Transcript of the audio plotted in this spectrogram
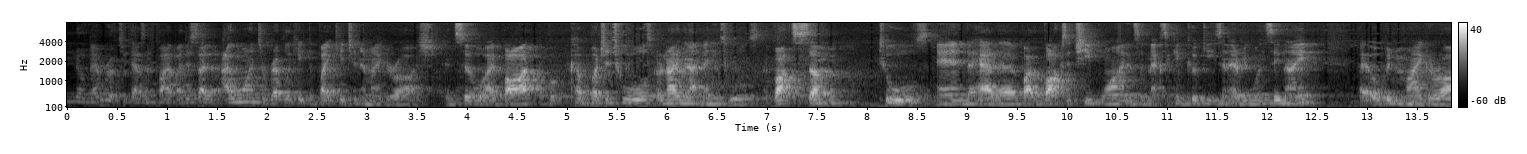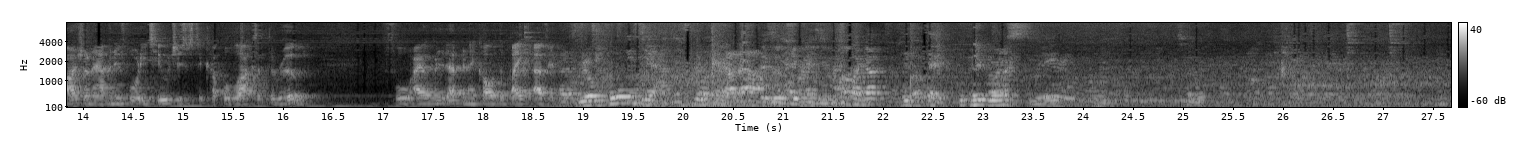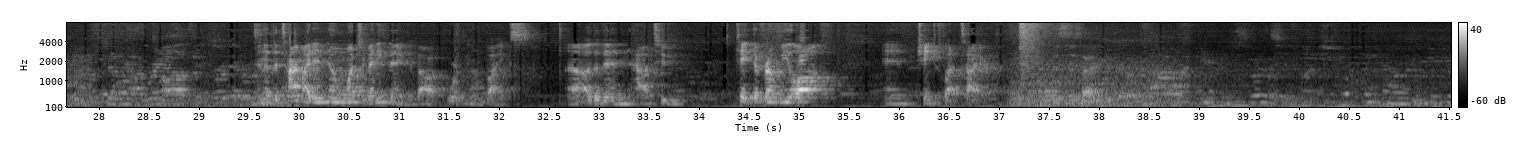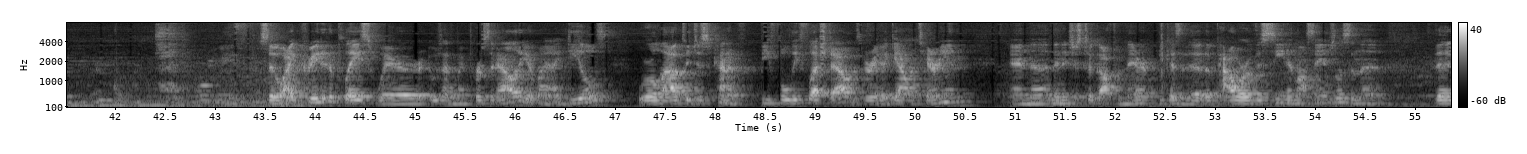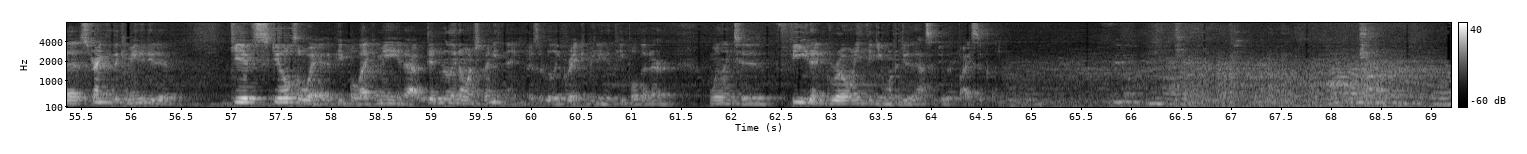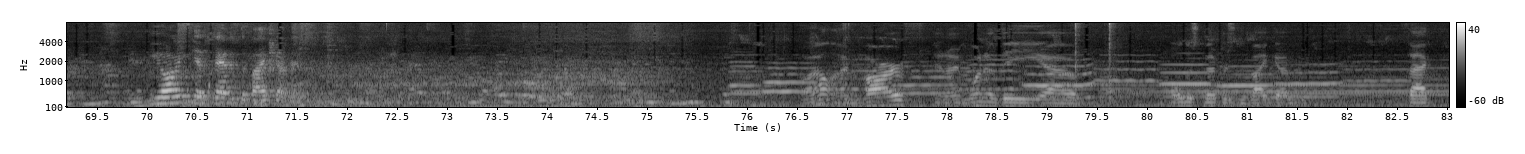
In November of 2005, I decided I wanted to replicate the bike kitchen in my garage. And so I bought a bunch of tools, or not even that many tools. I bought some tools, and I had a, bought a box of cheap wine and some Mexican cookies, and every Wednesday night, I opened my garage on Avenue 42, which is just a couple blocks up the road. For, I opened it up and I called it the bike oven. That's real cool. Yeah. Oh my god. Okay. The big rest. And at the time, I didn't know much of anything about working on bikes, uh, other than how to take the front wheel off and change a flat tire. This is how you do it. So I created a place where it was either my personality or my ideals were allowed to just kind of be fully fleshed out. It's very egalitarian. And uh, then it just took off from there because of the, the power of the scene in Los Angeles and the, the strength of the community to give skills away to people like me that didn't really know much of anything. There's a really great community of people that are willing to feed and grow anything you want to do that has to do with bicycling. You always get fed at the bike oven. Well, I'm Harv, and I'm one of the uh, oldest members of the bike oven. In fact,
